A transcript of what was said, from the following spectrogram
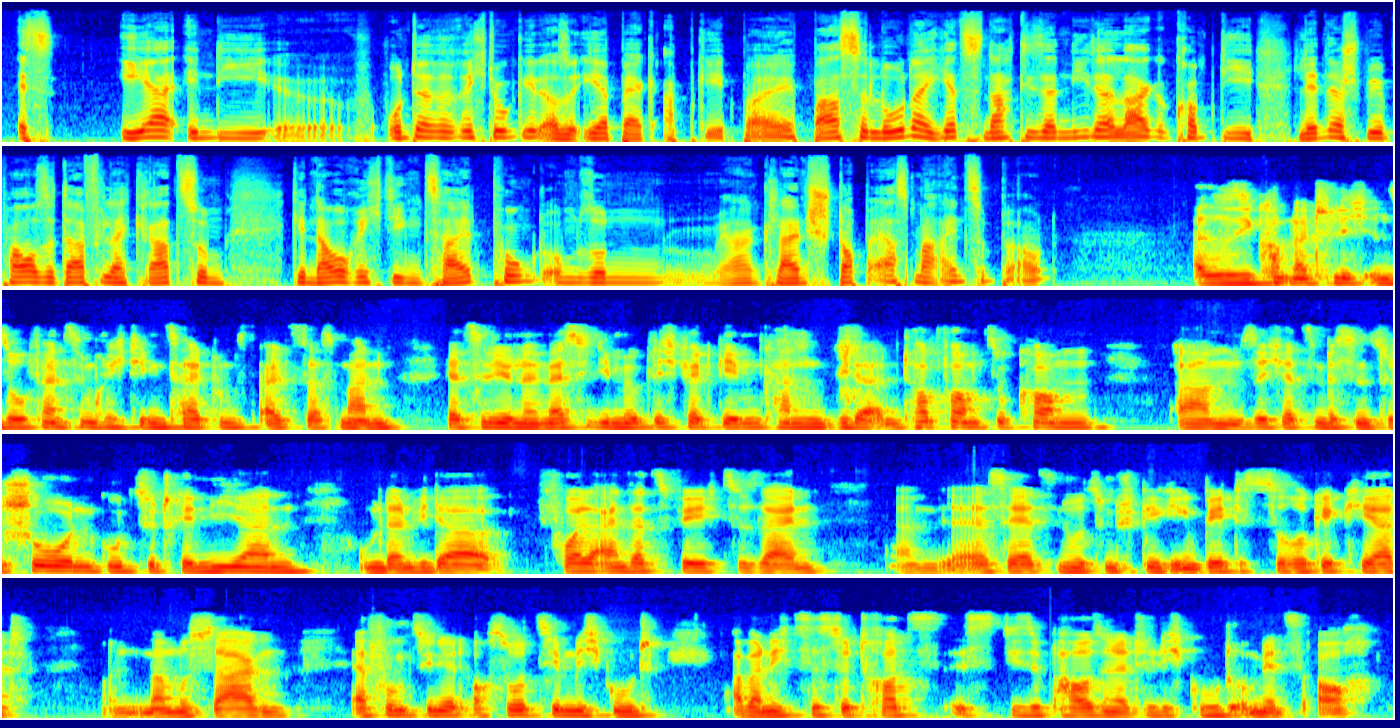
es eher in die äh, untere Richtung geht, also eher bergab geht bei Barcelona. Jetzt nach dieser Niederlage kommt die Länderspielpause da vielleicht gerade zum genau richtigen Zeitpunkt, um so einen, ja, einen kleinen Stopp erstmal einzubauen? Also sie kommt natürlich insofern zum richtigen Zeitpunkt, als dass man jetzt Lionel Messi die Möglichkeit geben kann, wieder in Topform zu kommen, ähm, sich jetzt ein bisschen zu schonen, gut zu trainieren, um dann wieder voll einsatzfähig zu sein. Ähm, er ist ja jetzt nur zum Spiel gegen Betis zurückgekehrt und man muss sagen, er funktioniert auch so ziemlich gut, aber nichtsdestotrotz ist diese Pause natürlich gut, um jetzt auch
